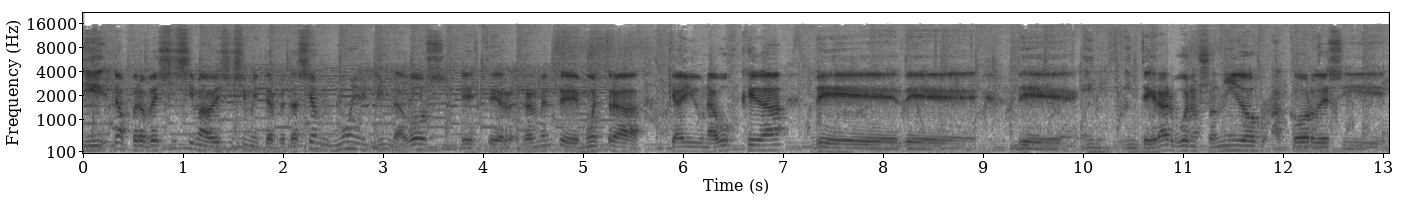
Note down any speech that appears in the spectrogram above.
y no, pero bellísima, bellísima interpretación, muy linda voz. Este, realmente muestra que hay una búsqueda de, de, de in- integrar buenos sonidos, acordes y,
